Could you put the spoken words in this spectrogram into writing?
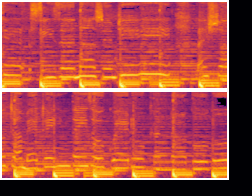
တဲ့စီဇနာရှင်ပြေ လျှောက်တမဲ့ထိန်သိမ်းစို့ွယ်တို့ခန္ဓာကိုယ်ကို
